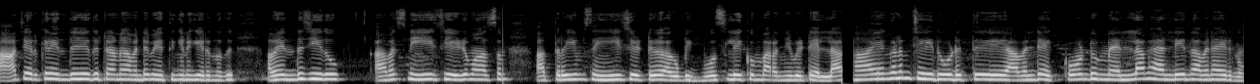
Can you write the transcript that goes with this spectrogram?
ആ ചെറുക്കൻ എന്ത് ചെയ്തിട്ടാണ് അവന്റെ മേത്ത് ഇങ്ങനെ കയറുന്നത്? അവൻ എന്ത് ചെയ്തു? അവൻ സ്നേഹിച്ച് ഏഴു മാസം അത്രയും സ്നേഹിച്ചിട്ട് ബിഗ് ബോസിലേക്കും പറഞ്ഞു വിട്ട് എല്ലാ സഹായങ്ങളും ചെയ്തു കൊടുത്ത് അവന്റെ അക്കൗണ്ടും എല്ലാം ഹാൻഡിൽ ചെയ്യുന്ന അവനായിരുന്നു.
